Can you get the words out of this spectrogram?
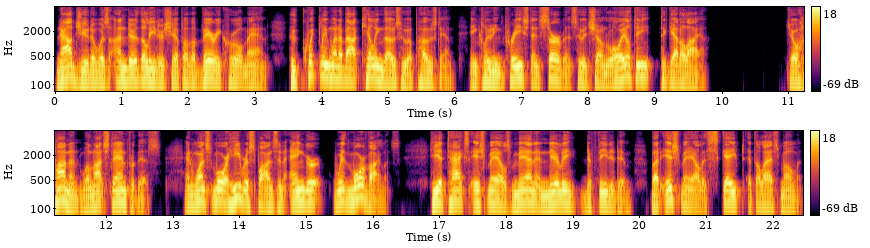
Now Judah was under the leadership of a very cruel man who quickly went about killing those who opposed him, including priests and servants who had shown loyalty to Gedaliah. Johanan will not stand for this, and once more he responds in anger with more violence. He attacks Ishmael's men and nearly defeated him, but Ishmael escaped at the last moment.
